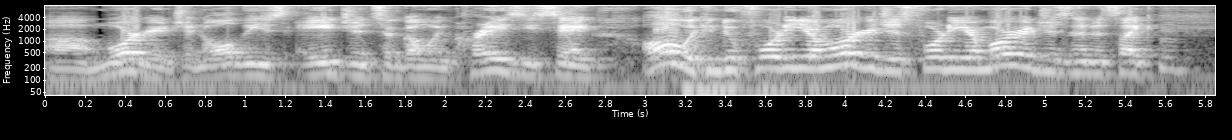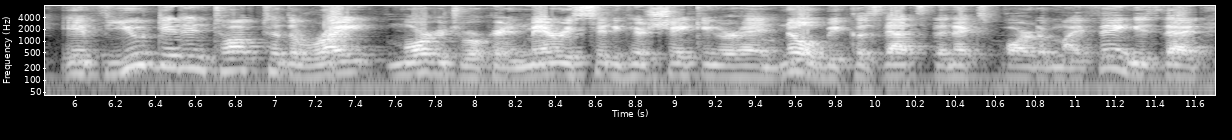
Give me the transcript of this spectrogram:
uh, mortgage, and all these agents are going crazy saying, oh, we can do 40 year mortgages, 40 year mortgages. And it's like, if you didn't talk to the right mortgage worker, and Mary's sitting here shaking her head no, because that's the next part of my thing, is that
